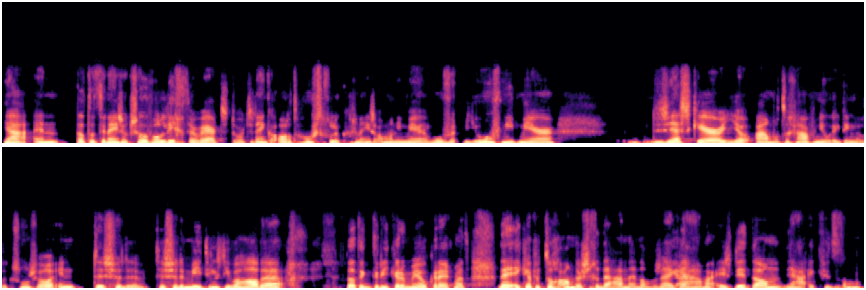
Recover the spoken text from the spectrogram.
Ja, en dat het ineens ook zoveel lichter werd door te denken, oh, dat hoeft gelukkig ineens allemaal niet meer. Je hoeft niet meer zes keer je aanbod te gaan vernieuwen. Ik denk dat ik soms wel in tussen de, tussen de meetings die we hadden, dat ik drie keer een mail kreeg met, nee, ik heb het toch anders gedaan. En dan zei ik, Ja. ja, maar is dit dan, ja, ik vind het allemaal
